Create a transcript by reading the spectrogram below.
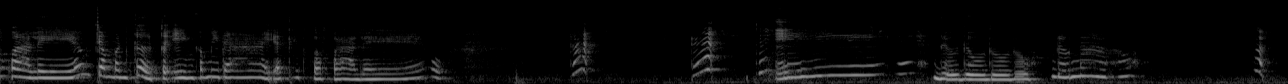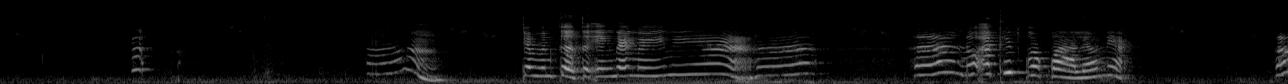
ว่ากว่าแล้วจำวันเกิดตัวเองก็ไม่ได้ อาทิตย์กว่ากว่าแล้วอะอะจ๊ะเดูดูดูดูดูหน้าเขาจำวันเกิดตัวเองได้ไหมเนี่ยฮะฮะหนูอาทิตย์กว่าๆแล้วเนี่ยฮะ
